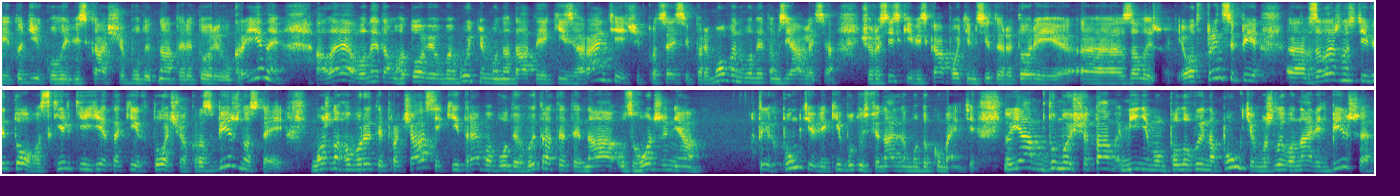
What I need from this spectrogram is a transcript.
і тоді, коли війська ще будуть на території України, але вони там готові в майбутньому надати якісь гарантії, чи в процесі перемовин вони там з'являться, що російські війська потім ці території е, залишать. І от, в принципі, е, в залежності від того, скільки є таких точок розбіжностей, можна говорити про час, який треба буде витратити на узгодження. Тих пунктів, які будуть в фінальному документі, ну я думаю, що там мінімум половина пунктів, можливо, навіть більше,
